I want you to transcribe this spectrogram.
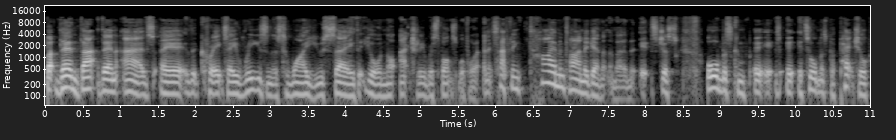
But then that then adds a that creates a reason as to why you say that you're not actually responsible for it, and it's happening time and time again at the moment. It's just almost it's, almost perpetual,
